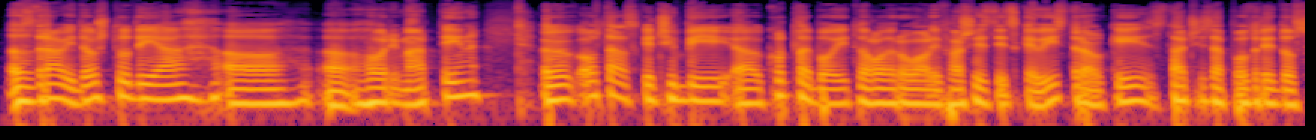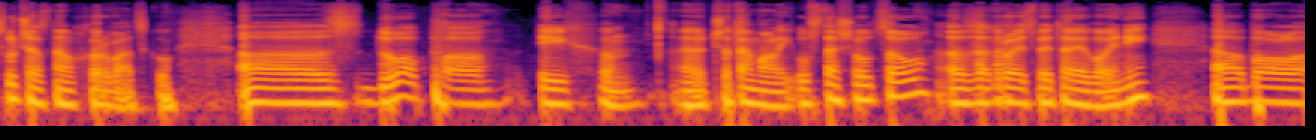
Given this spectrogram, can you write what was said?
Zdraví do štúdia, uh, uh, hovorí Martin. Uh, otázke, či by uh, Kotleboji tolerovali fašistické výstrelky, stačí sa pozrieť do súčasného Chorvátsku. Uh, z dôb uh, tých, um, čo tam mali Ustašovcov uh, za druhej svetovej vojny, uh, bol uh,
